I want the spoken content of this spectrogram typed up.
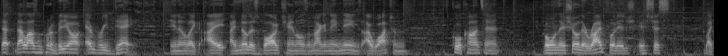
That, that allows them to put a video out every day. You know, like I, I know there's vlog channels, I'm not gonna name names, I watch them, it's cool content, but when they show their ride footage, it's just like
